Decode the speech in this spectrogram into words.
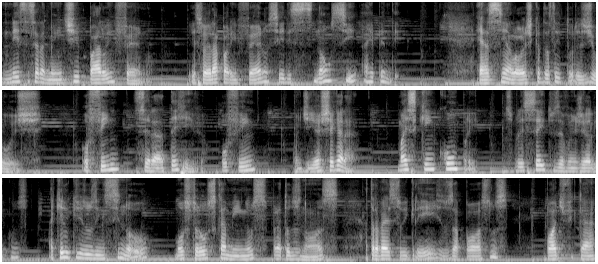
necessariamente para o inferno ele só irá para o inferno se ele não se arrepender. É assim a lógica das leituras de hoje. O fim será terrível. O fim um dia chegará. Mas quem cumpre os preceitos evangélicos, aquilo que Jesus ensinou, mostrou os caminhos para todos nós, através de sua igreja, dos apóstolos, pode ficar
